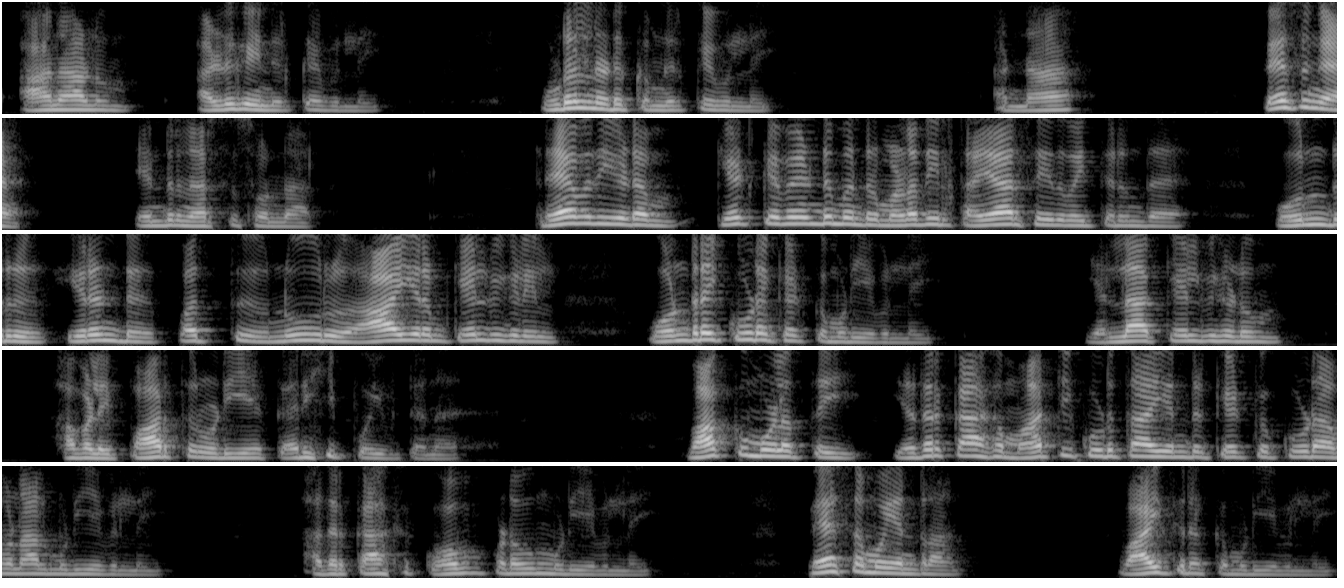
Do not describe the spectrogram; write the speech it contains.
ஆனாலும் அழுகை நிற்கவில்லை. உடல் நடுக்கம் நிற்கவில்லை. அண்ணா பேசுங்க என்று நர்ஸு சொன்னார். ரேவதியிடம் கேட்க வேண்டும் என்று மனதில் தயார் செய்து வைத்திருந்த ஒன்று இரண்டு பத்து நூறு ஆயிரம் கேள்விகளில் ஒன்றை கூட கேட்க முடியவில்லை. எல்லா கேள்விகளும் அவளை பார்த்தனுடைய கருகி போய்விட்டன. வாக்குமூலத்தை எதற்காக மாற்றி கொடுத்தாய் என்று கேட்கக்கூட அவனால் முடியவில்லை. அதற்காக கோபப்படவும் முடியவில்லை. பேச முயன்றான். வாய் திறக்க முடியவில்லை.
